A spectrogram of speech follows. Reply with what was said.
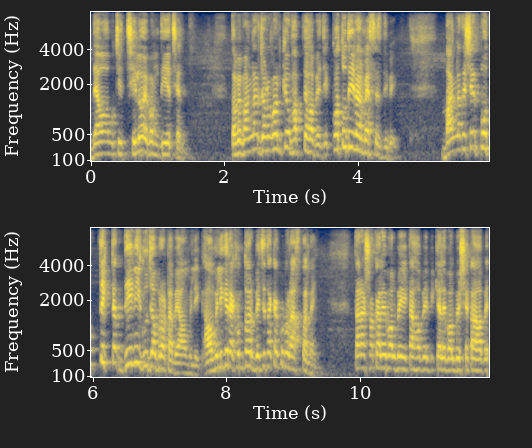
দেওয়া উচিত ছিল এবং দিয়েছেন। তবে বাংলার জনগণকেও ভাবতে হবে যে কতদিন আর মেসেজ দিবে? বাংলাদেশের প্রত্যেকটা দিনই গুজব রটাবে আওয়ামী লীগ। আওয়ামী লীগের এখন তো আর বেঁচে থাকার কোনো রাস্তা নাই। তারা সকালে বলবে এটা হবে, বিকালে বলবে সেটা হবে,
